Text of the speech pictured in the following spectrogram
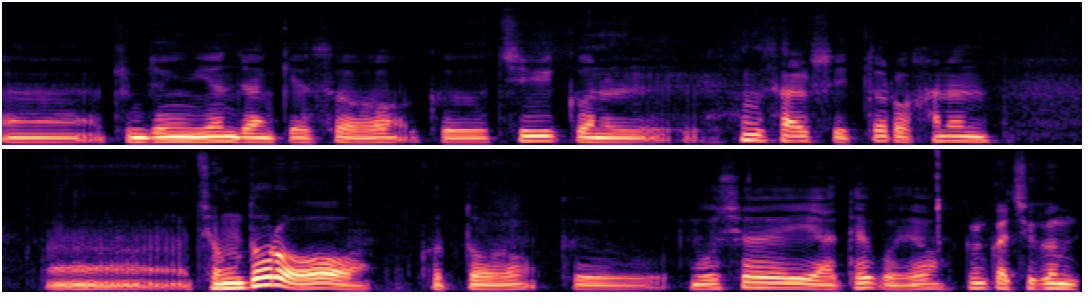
어 김정인 위원장께서 그 지휘권을 행사할 수 있도록 하는 어 정도로 그것도 그 모셔야 되고요. 그러니까 지금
